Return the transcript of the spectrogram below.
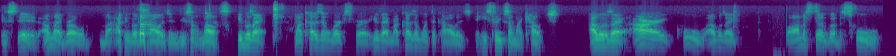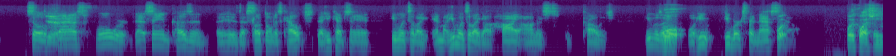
instead." I'm like, "Bro, but I can go to college and do something else." He was like, "My cousin works for." He was like, "My cousin went to college and he sleeps on my couch." I was like, "All right, cool." I was like, "Well, I'm gonna still go to school." So Yeah. fast forward, that same cousin of his that slept on his couch that he kept saying he went to like MI, he went to like a high honors college. He was like, Well- well, he he works for NASA What- now. quick question.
